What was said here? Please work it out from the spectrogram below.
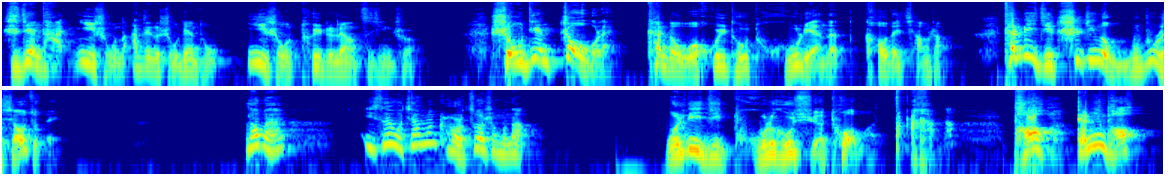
只见他一手拿着个手电筒，一手推着辆自行车，手电照过来，看到我灰头土脸的靠在墙上，他立即吃惊的捂住了小嘴。老板，你在我家门口做什么呢？我立即吐了口血唾沫，大喊呐：“跑，赶紧跑！”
